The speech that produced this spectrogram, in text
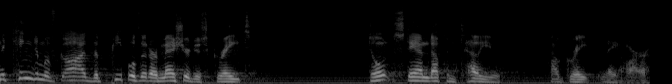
the kingdom of God, the people that are measured as great don't stand up and tell you how great they are.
